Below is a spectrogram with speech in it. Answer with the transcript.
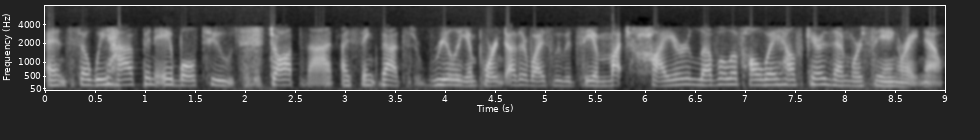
And so we have been able to stop that. I think that's really important. Otherwise, we would see a much higher level of hallway health care than we're seeing right now.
